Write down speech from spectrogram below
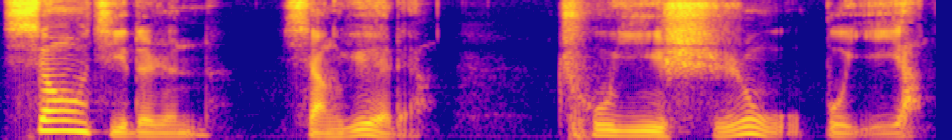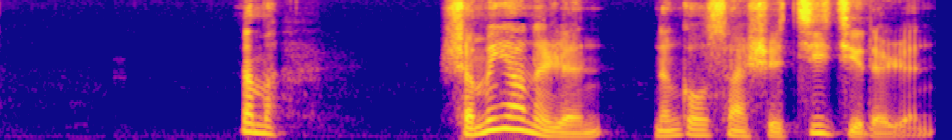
消极的人呢像月亮，初一十五不一样。那么，什么样的人能够算是积极的人、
